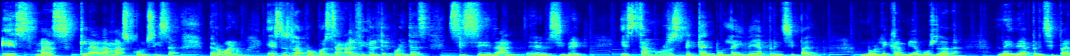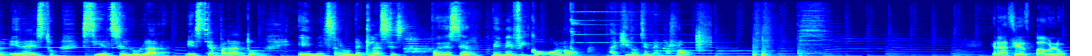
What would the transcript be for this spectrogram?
es más clara, más concisa. Pero bueno, esa es la propuesta. Al final de cuentas, si se dan, eh, si ven, estamos respetando la idea principal. No le cambiamos nada. La idea principal era esto. Si el celular, este aparato, en el salón de clases puede ser benéfico o no, aquí lo tenemos, ¿no? Gracias, Pablo.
